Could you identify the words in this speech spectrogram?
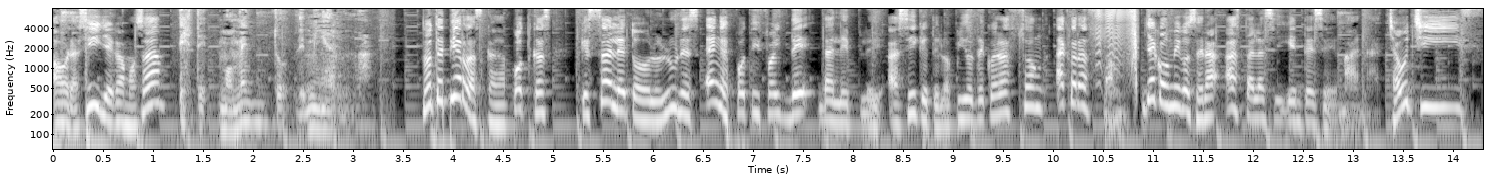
Ahora sí, llegamos a... Este momento de mierda. No te pierdas cada podcast que sale todos los lunes en Spotify de Dale Play, así que te lo pido de corazón a corazón. Ya conmigo será hasta la siguiente semana. Chau chis.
